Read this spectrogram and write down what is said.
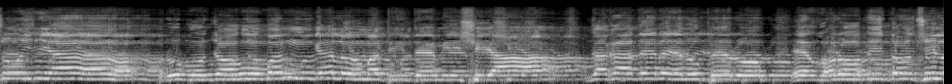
শুইয়া, রূপ যৌবন গেল মাটিতে মিশিয়া। জাগাদের রূপে রূপ এ গরবিত ছিল।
